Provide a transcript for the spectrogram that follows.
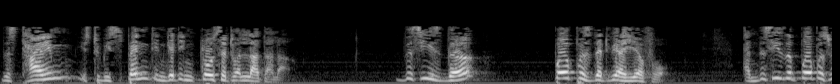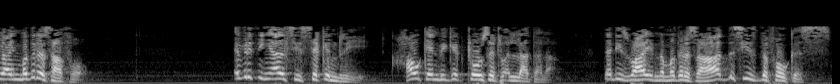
This time is to be spent in getting closer to Allah Ta'ala. This is the purpose that we are here for. And this is the purpose we are in madrasa for. Everything else is secondary. How can we get closer to Allah Ta'ala? That is why in the madrasa, this is the focus.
